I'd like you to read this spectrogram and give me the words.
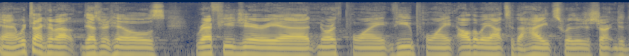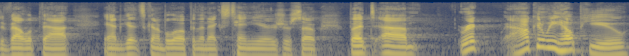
Yeah, and we're talking about Desert Hills, refuge area, North Point, Viewpoint, all the way out to the Heights where they're just starting to develop that and it's going to blow up in the next 10 years or so. But um, Rick, how can we help you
